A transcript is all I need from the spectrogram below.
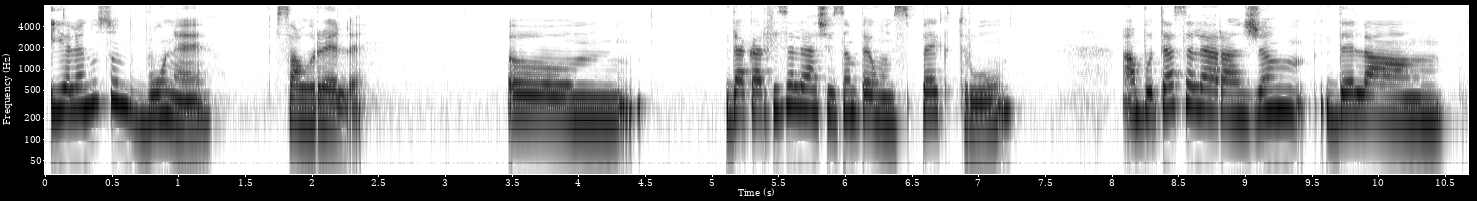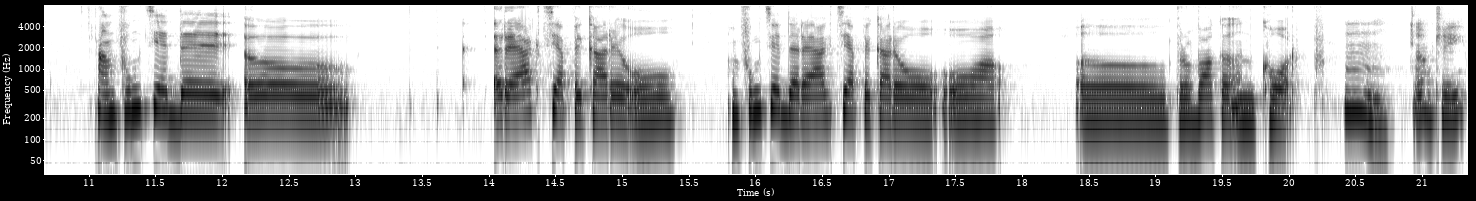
ele nu sunt bune sau rele. Um, dacă ar fi să le așezăm pe un spectru, am putea să le aranjăm de la în funcție de uh, reacția pe care o în funcție de reacția pe care o, o uh, provoacă în corp. Hmm. Ok.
